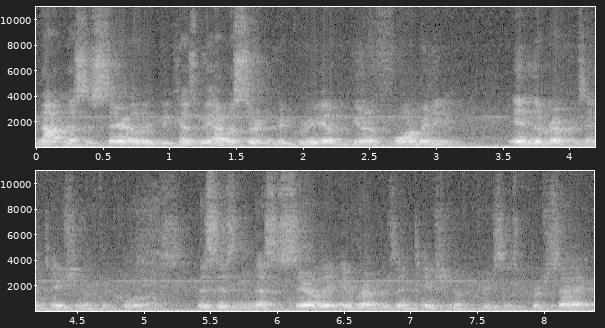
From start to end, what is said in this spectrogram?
Not necessarily, because we have a certain degree of uniformity in the representation of the Kouros. This isn't necessarily a representation of Kroisos per se,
